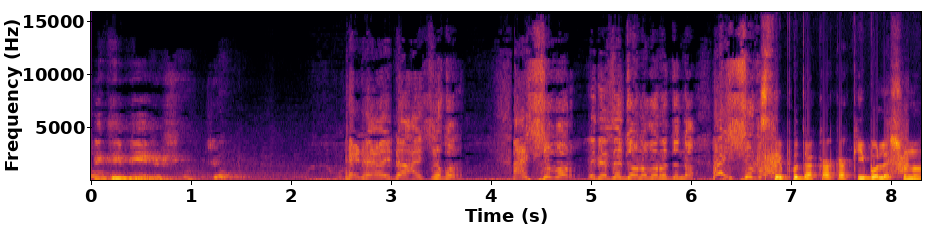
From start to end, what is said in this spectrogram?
পৃথিবীর সূর্য। এটা এটা সেপুদা কাকা কি বলে শুনুন।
